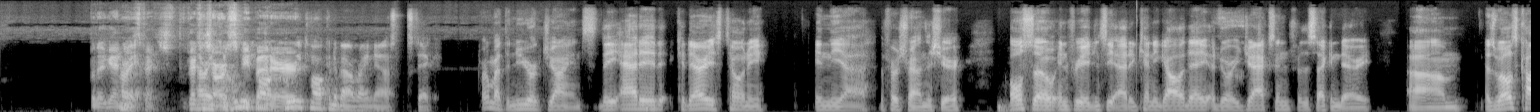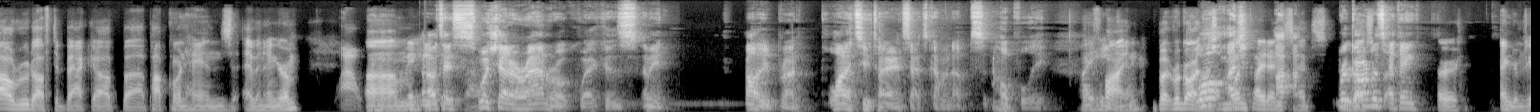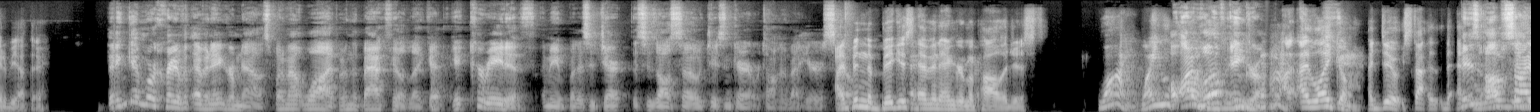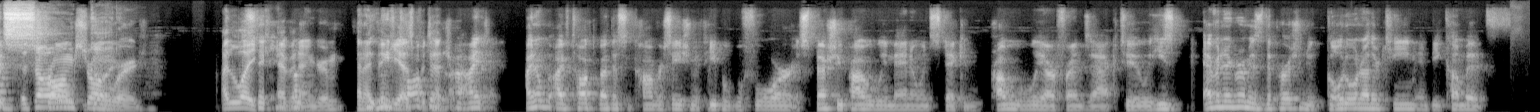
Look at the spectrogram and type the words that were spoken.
But again, All you right. expect, expect the right, Chargers who, to we be talk, who better. we talking about right now, Stick? talking about the New York Giants, they added Kadarius Toney in the uh, the first round this year. Also in free agency, added Kenny Golladay, Adoree Jackson for the secondary, um, as well as Kyle Rudolph to back up uh, Popcorn Hands Evan Engram. wow. Um, I would say switch that around real quick because I mean, probably run a lot of two tight end sets coming up. s- Hopefully, I hate fine, that. but regardless, Well, I one sh- tight end I- sets. regardless, I think or Engram's gonna be out there. They can get more creative with Evan Engram now. Let's put him out wide, put him in the backfield. Like get get creative. I mean, but this is Jar- this is also Jason Garrett we're talking about here. So. I've been the biggest Evan Engram apologist. Why? Why you? Oh, I love Engram. I, I like him. I do. Stop. His love is a- a, so strong, strong good. word. I like Stick, Evan you- Engram, and I think he has talked it- potential. I I know I've talked about this in conversation with people before, especially probably Mano and Stick, and probably our friend Zach too. He's Evan Engram is the person to go to another team and become a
